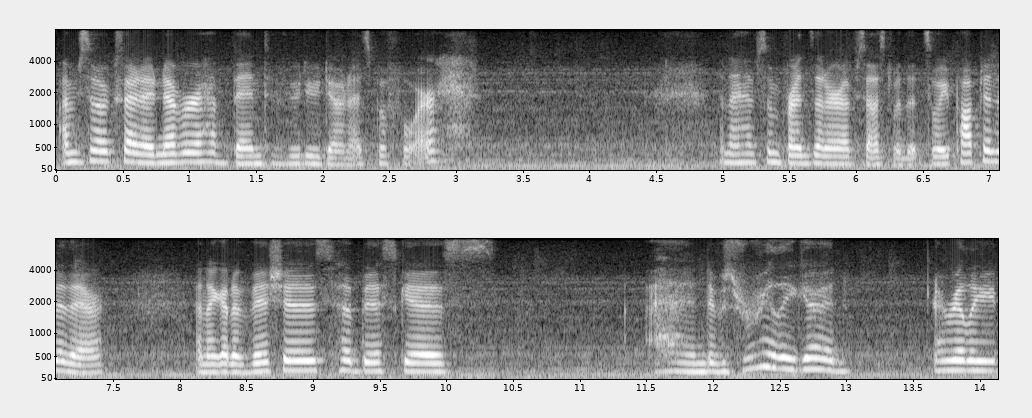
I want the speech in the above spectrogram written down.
I'm so excited. I never have been to Voodoo Donuts before. and I have some friends that are obsessed with it, so we popped into there. And I got a vicious hibiscus and it was really good. I really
